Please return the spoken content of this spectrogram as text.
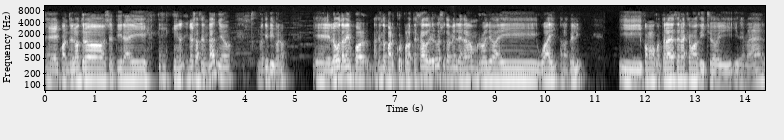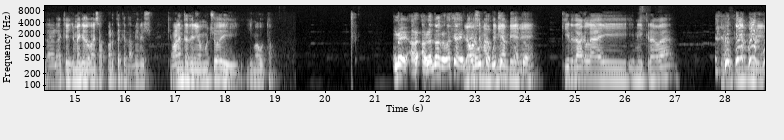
eh, cuando el otro se tira ahí y no, y no se hacen daño, lo típico, ¿no? Eh, luego también por, haciendo parkour por los tejados, yo creo que eso también le da un rollo ahí guay a la peli. Y como con todas las escenas que hemos dicho y, y demás, la verdad es que yo me quedo con esas partes que también es que me han entretenido mucho y, y me ha gustado. Hombre, a- hablando de acrobacia, luego me se gusta mantenían mucho bien, cuando- ¿eh? Kirk Douglas y, y Nick Krava muy bien.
